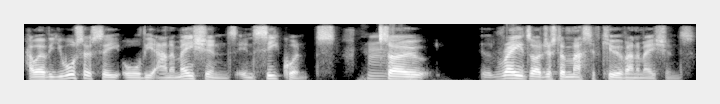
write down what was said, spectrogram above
However, you also see all the animations in sequence. Hmm. So raids are just a massive queue of animations,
